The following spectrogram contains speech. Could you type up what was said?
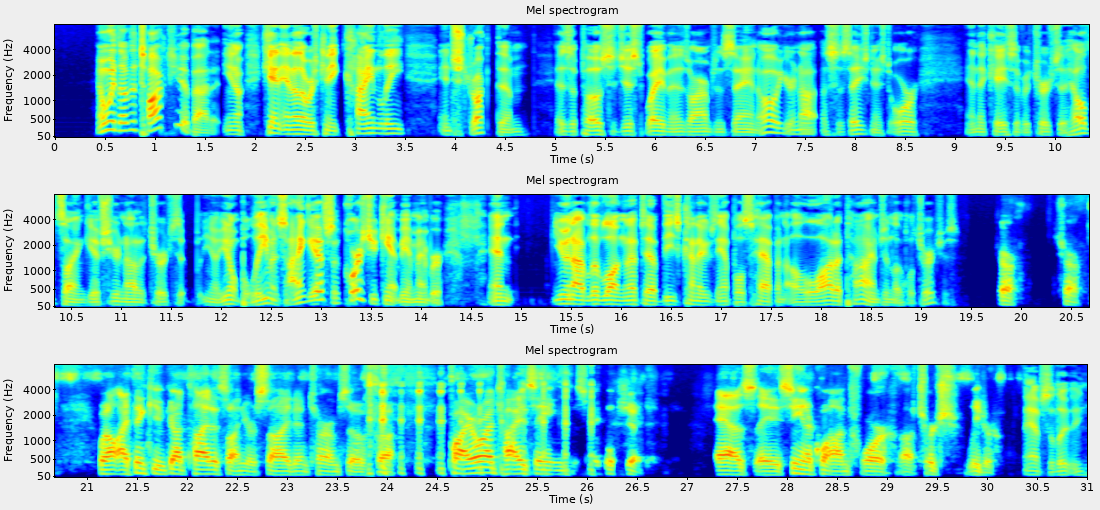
And we'd love to talk to you about it. You know, can in other words, can he kindly instruct them as opposed to just waving his arms and saying, "Oh, you're not a cessationist," or in the case of a church that held sign gifts, you're not a church that you know you don't believe in sign gifts. Of course, you can't be a member. And you and I have lived long enough to have these kind of examples happen a lot of times in local churches. Sure, sure. Well, I think you've got Titus on your side in terms of uh, prioritizing discipleship as a sine qua non for a church leader. Absolutely.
